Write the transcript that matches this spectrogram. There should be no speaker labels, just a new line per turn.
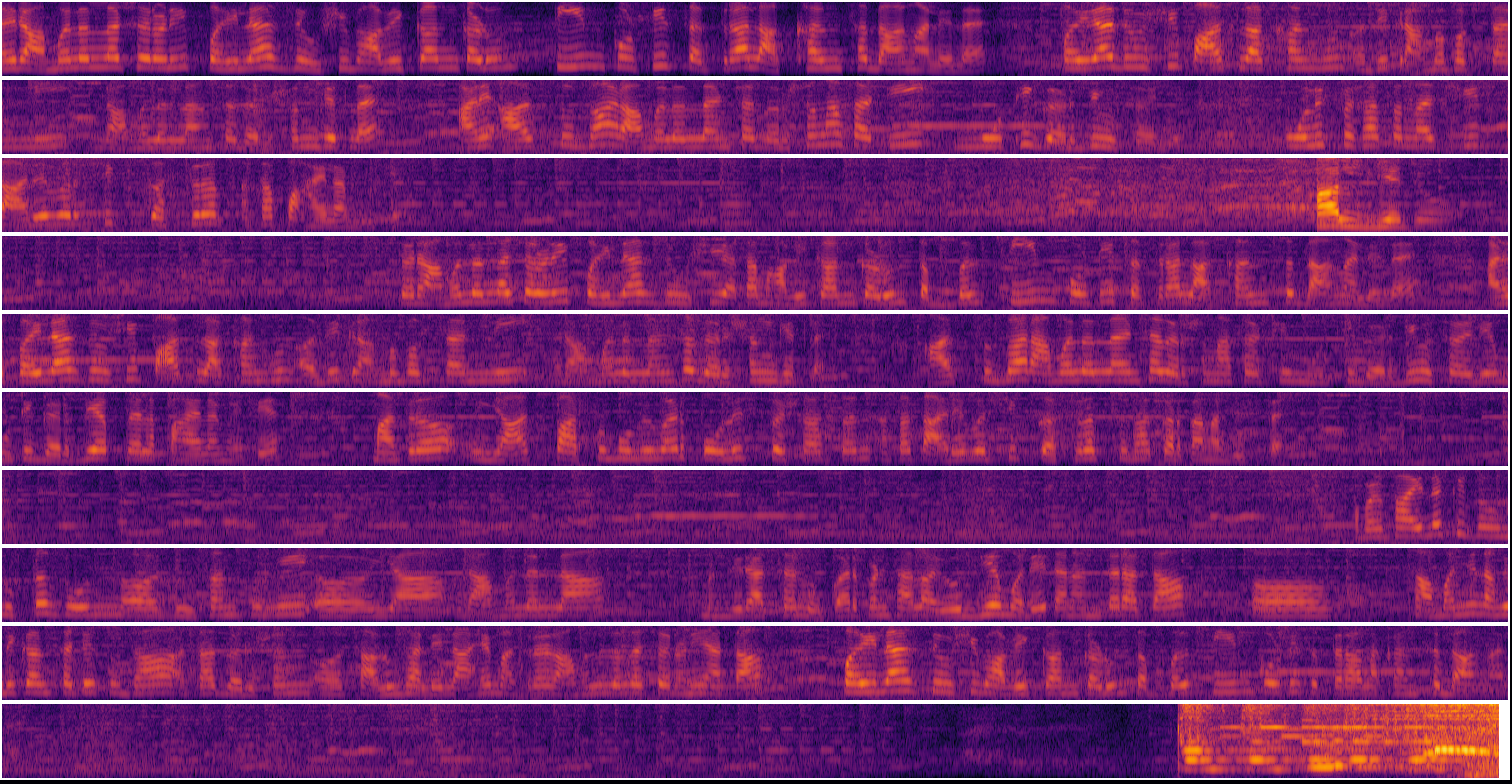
आणि रामलल्ला शरणी पहिल्याच दिवशी भाविकांकडून तीन कोटी सतरा लाखांचं दान आलेलं आहे. पहिल्या दिवशी पाच लाखांहून अधिक रामभक्तांनी रामलल्लांचं दर्शन घेतलं आहे आणि आज सुद्धा रामलल्लांच्या दर्शनासाठी मोठी गर्दी उसळली आहे. पोलीस प्रशासनाची तारेवरची कसरत आता पाहायला मिळते.
हाल ये जो
तर रामलल्ला चरणी पहिल्याच दिवशी आता भाविकांकडून तब्बल तीन कोटी सतरा लाखांचं दान आलेलं आहे. आणि पहिल्याच दिवशी पाच लाखांहून अधिक रामभक्तांनी रामलल्लांचं दर्शन घेतलं आज सुद्धा रामलल्लांच्या दर्शनासाठी मोठी गर्दी उसळली आहे मोठी गर्दी आपल्याला पाहायला मिळते मात्र याच पार्श्वभूमीवर पोलीस प्रशासन आता तारेवरची कसरत सुद्धा करताना आहे आपण पाहिलं की दोन नुकतंच दोन दिवसांपूर्वी या रामलल्ला मंदिराचं लोकार्पण झालं अयोध्येमध्ये त्यानंतर आता सामान्य नागरिकांसाठी सुद्धा आता दर्शन चालू झालेलं आहे मात्र रामलल्ला चरणी आता पहिल्याच दिवशी भाविकांकडून तब्बल तीन कोटी सतरा लाखांचं दान आलं आहे
Thank you.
